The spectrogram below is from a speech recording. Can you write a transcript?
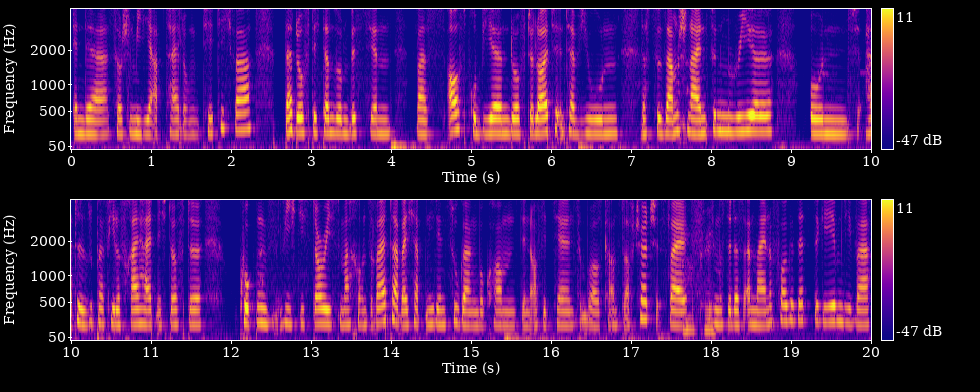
in der Social Media Abteilung tätig war. Da durfte ich dann so ein bisschen was ausprobieren, durfte Leute interviewen, das zusammenschneiden zu einem Reel und hatte super viele Freiheiten. Ich durfte gucken, wie ich die Stories mache und so weiter, aber ich habe nie den Zugang bekommen, den offiziellen zum World Council of Churches, weil ah, okay. ich musste das an meine Vorgesetzte geben, die war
